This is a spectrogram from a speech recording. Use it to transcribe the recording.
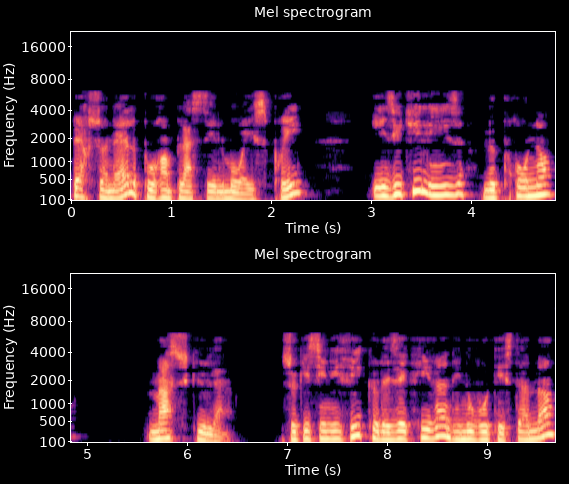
personnel pour remplacer le mot esprit, ils utilisent le pronom masculin ce qui signifie que les écrivains du Nouveau Testament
